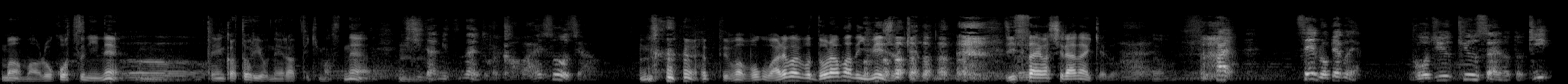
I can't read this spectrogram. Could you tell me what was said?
まあまあ露骨にね、うん。うん。天下取りを狙ってきますね、うん。石田三成とかかわいそうじゃん。だってまあ僕我々もドラマのイメージだけど 実際は知らないけど、はい。1600年59歳の時、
